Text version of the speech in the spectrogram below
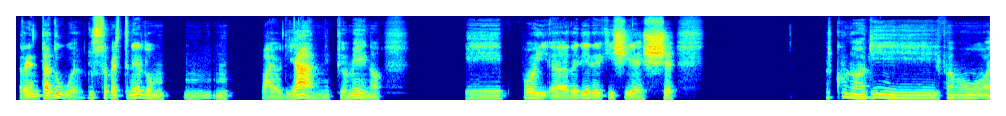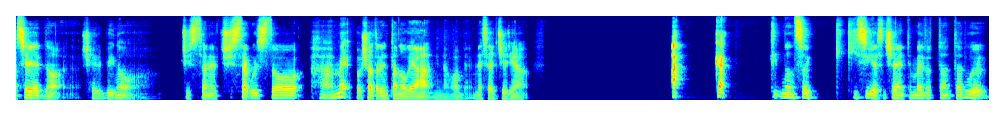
32, giusto per tenerlo un, un paio di anni più o meno e poi uh, vedere chi ci esce. Qualcuno di famoso, no, Cerbi no, ci sta, ci sta questo, a me poi c'ha 39 anni, no, vabbè, ne esageriamo. H, non so chi, sia, sinceramente, 1,82 m,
